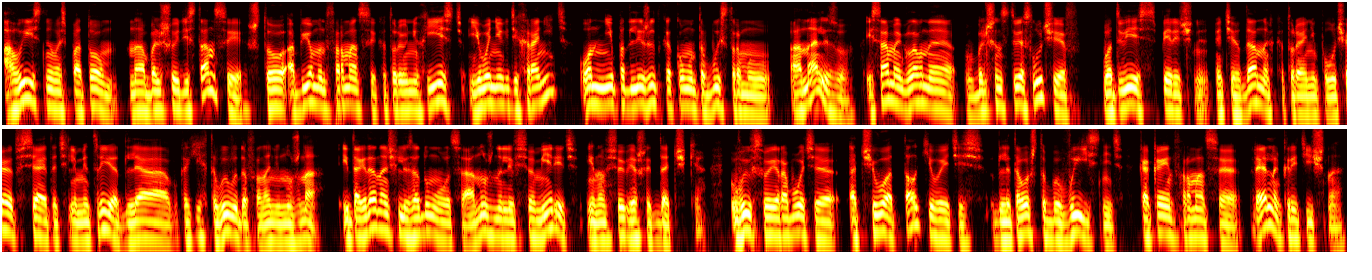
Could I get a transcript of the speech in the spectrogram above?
А выяснилось потом на большой дистанции, что объем информации, который у них есть, его негде хранить, он не подлежит какому-то быстрому анализу. И самое главное, в большинстве случаев вот весь перечень этих данных, которые они получают, вся эта телеметрия для каких-то выводов, она не нужна. И тогда начали задумываться, а нужно ли все мерить и на все вешать датчики. Вы в своей работе от чего отталкиваетесь для того, чтобы выяснить, какая информация реально критична,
